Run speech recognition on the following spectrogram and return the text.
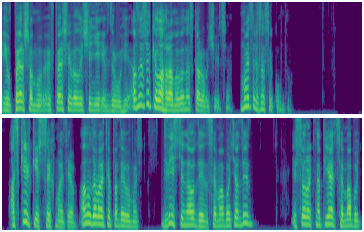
і, в першому, і в першій величині, і в другій. А внизу кілограми вони скорочуються. Метр за секунду. А скільки ж цих метрів? А ну давайте подивимось. 200 на 1 це, мабуть, 1. І 40 на 5 це, мабуть,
